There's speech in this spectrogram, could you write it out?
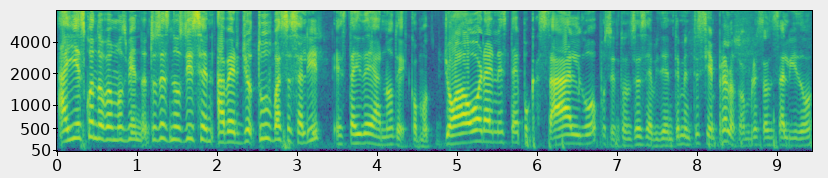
ahí es cuando vamos viendo. Entonces nos dicen, a ver, yo, tú vas a salir, esta idea, ¿no? De como yo ahora en esta época salgo, pues entonces evidentemente siempre los hombres han salido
